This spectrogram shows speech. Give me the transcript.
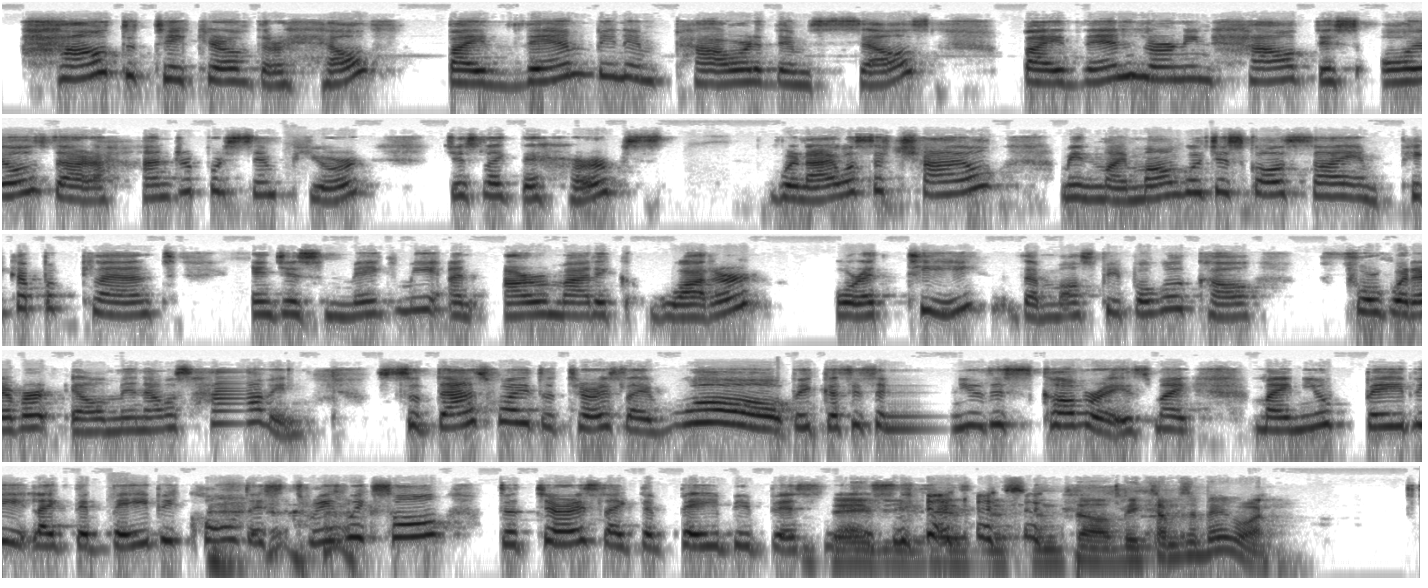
how to take care of their health by them being empowered themselves, by then learning how these oils that are 100% pure, just like the herbs. When I was a child, I mean, my mom would just go outside and pick up a plant and just make me an aromatic water or a tea that most people will call for whatever ailment I was having. So that's why doTERRA is like, whoa, because it's a new discovery. It's my my new baby, like the baby cold is three weeks old. doTERRA is like the baby business. Baby business until it becomes a big one.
